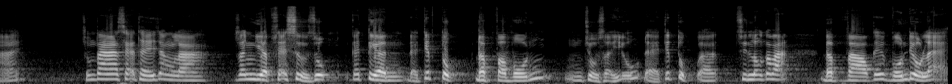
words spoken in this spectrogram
Đấy. chúng ta sẽ thấy rằng là doanh nghiệp sẽ sử dụng cái tiền để tiếp tục đập vào vốn chủ sở hữu để tiếp tục à, xin lỗi các bạn đập vào cái vốn điều lệ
